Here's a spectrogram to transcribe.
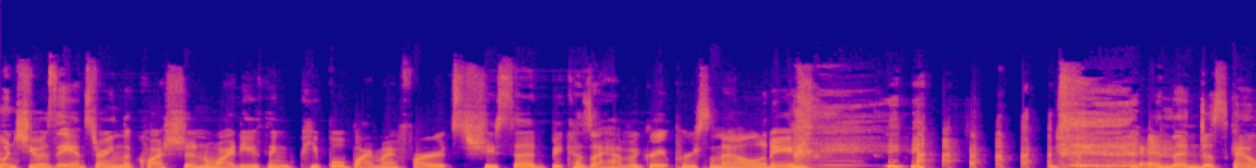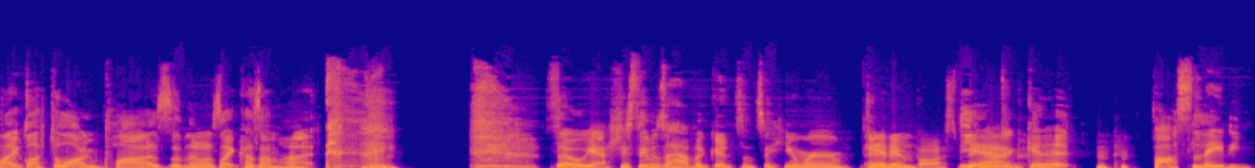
when she was answering the question, why do you think people buy my farts? She said, because I have a great personality. and then just kind of like left a long pause and then was like, because I'm hot. so yeah, she seems to have a good sense of humor. get and- it, boss. Babe. yeah, get it. Boss lady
